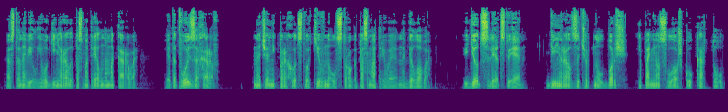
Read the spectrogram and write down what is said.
— остановил его генерал и посмотрел на Макарова. «Это твой Захаров?» Начальник пароходства кивнул, строго посматривая на Белова. «Идет следствие». Генерал зачерпнул борщ и понес ложку к рту.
